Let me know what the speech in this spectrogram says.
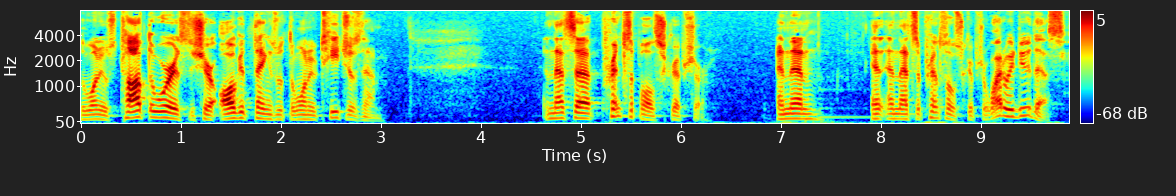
The one who's taught the word is to share all good things with the one who teaches them. And that's a principle of Scripture. And then and, and that's a principle of Scripture. Why do we do this?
